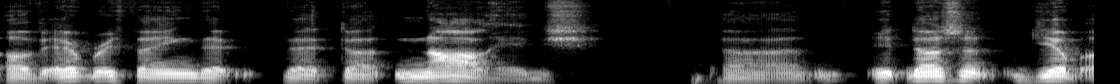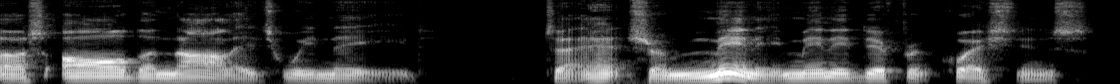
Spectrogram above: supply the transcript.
of everything that that uh, knowledge uh, it doesn't give us all the knowledge we need to answer many, many different questions.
